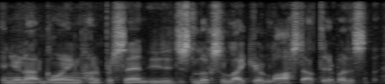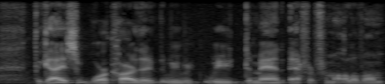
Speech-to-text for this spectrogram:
and you're not going 100%, it just looks like you're lost out there. But it's, the guys work hard. We, we demand effort from all of them.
